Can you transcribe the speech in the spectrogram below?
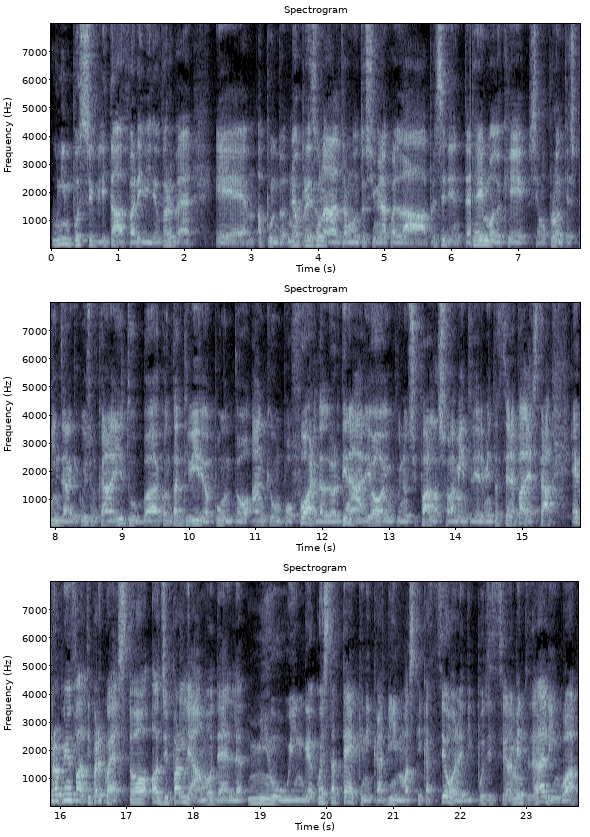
un'impossibilità fare i video per me e appunto ne ho preso un'altra molto simile a quella precedente. In modo che siamo pronti a spingere anche qui sul canale YouTube con tanti video appunto anche un po' fuori dall'ordinario in cui non si parla solamente di alimentazione e palestra. E proprio infatti per questo oggi parliamo del mewing questa tecnica di masticazione, di posizionamento della lingua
